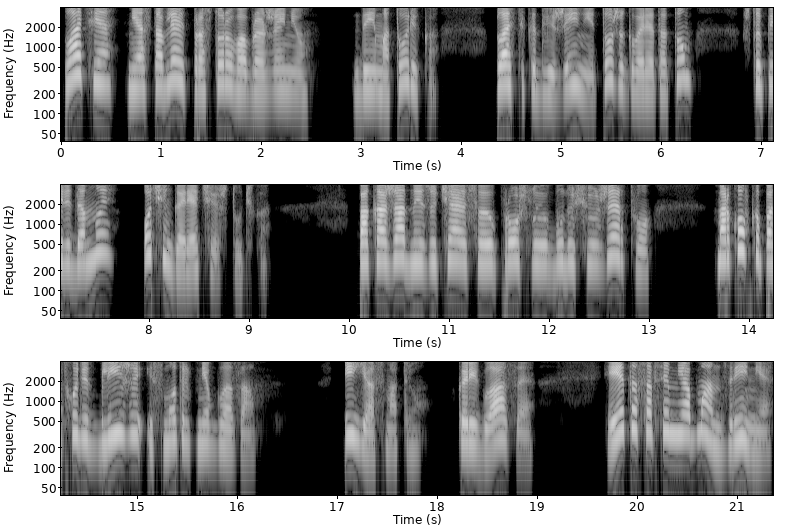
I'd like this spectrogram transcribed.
Платье не оставляет простора воображению, да и моторика, пластика движений тоже говорят о том, что передо мной очень горячая штучка. Пока жадно изучаю свою прошлую и будущую жертву, морковка подходит ближе и смотрит мне в глаза. И я смотрю, кореглазая. И это совсем не обман зрения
